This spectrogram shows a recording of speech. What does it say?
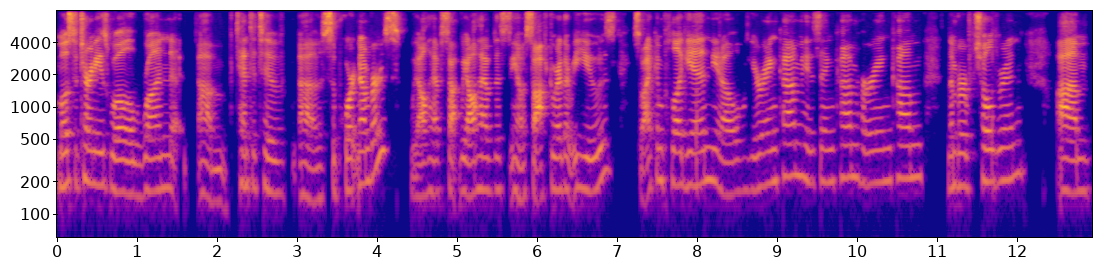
most attorneys will run um, tentative uh, support numbers. We all have so- we all have this you know software that we use, so I can plug in you know your income, his income, her income, number of children. Um,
